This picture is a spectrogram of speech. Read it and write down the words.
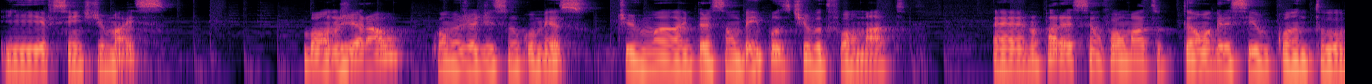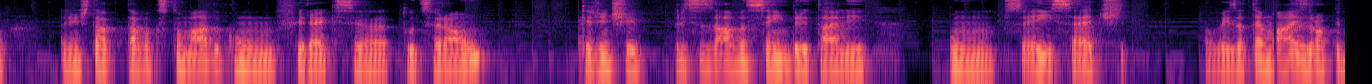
e eficiente demais. Bom, no geral, como eu já disse no começo, tive uma impressão bem positiva do formato. É, não parece ser um formato tão agressivo quanto a gente estava tá, acostumado com Firexia Tudo Será Um, que a gente precisava sempre estar tá ali com 6, 7, talvez até mais, drop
